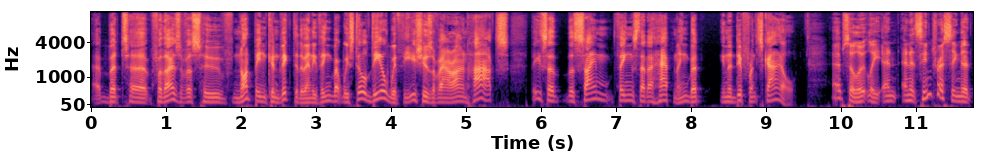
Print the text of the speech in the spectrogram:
Uh, but uh, for those of us who've not been convicted of anything, but we still deal with the issues of our own hearts, these are the same things that are happening, but in a different scale. Absolutely, and and it's interesting that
